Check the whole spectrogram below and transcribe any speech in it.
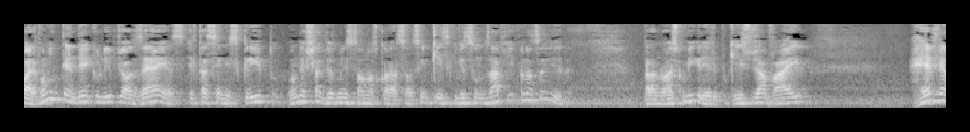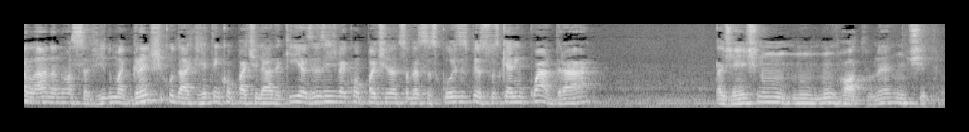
Olha, vamos entender que o livro de Oséias ele está sendo escrito. Vamos deixar Deus ministrar o nosso coração assim, porque isso vai ser um desafio para a nossa vida, para nós como igreja, porque isso já vai revelar na nossa vida uma grande dificuldade que a gente tem compartilhado aqui. E às vezes a gente vai compartilhando sobre essas coisas, as pessoas querem enquadrar a gente num, num, num rótulo, né? num título.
